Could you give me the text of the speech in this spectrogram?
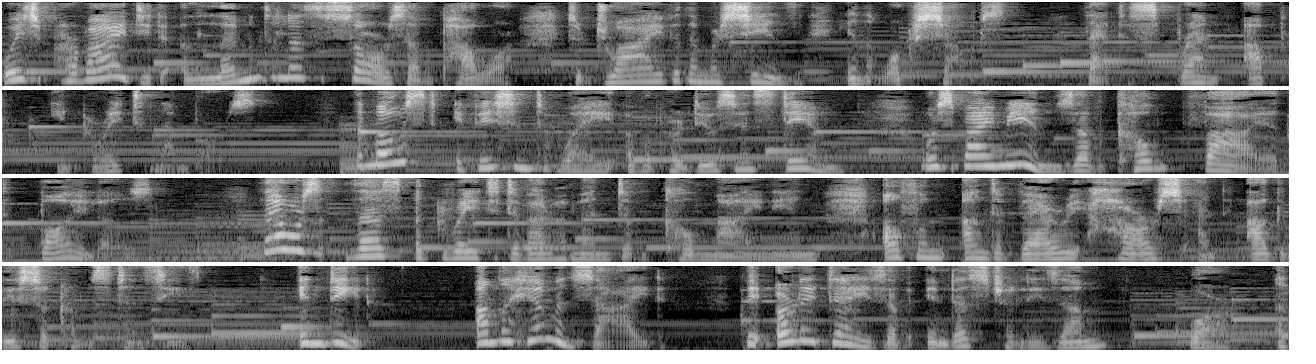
which provided a limitless source of power to drive the machines in the workshops that sprang up in great numbers. The most efficient way of producing steam was by means of coal fired boilers. There was thus a great development of coal mining, often under very harsh and ugly circumstances. Indeed, on the human side, the early days of industrialism were a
